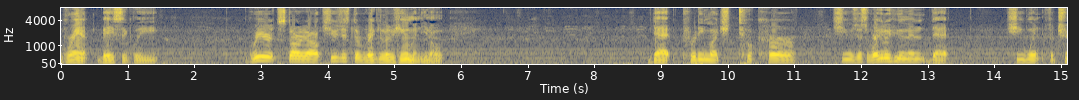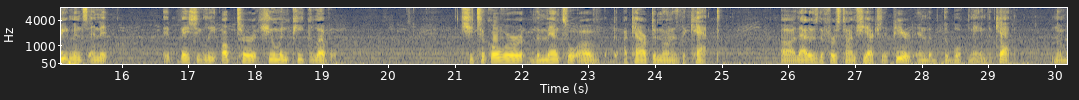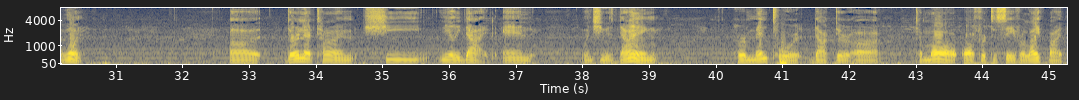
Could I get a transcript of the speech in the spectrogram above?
Grant basically Greer started out, she was just a regular human, you know, that pretty much took her. She was just a regular human that she went for treatments and it it basically upped her human peak level. She took over the mantle of a character known as the Cat. Uh, that was the first time she actually appeared in the, the book named The Cat, number one. Uh, during that time, she nearly died. And when she was dying, her mentor, Dr. Uh, Tumolo, offered to save her life by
